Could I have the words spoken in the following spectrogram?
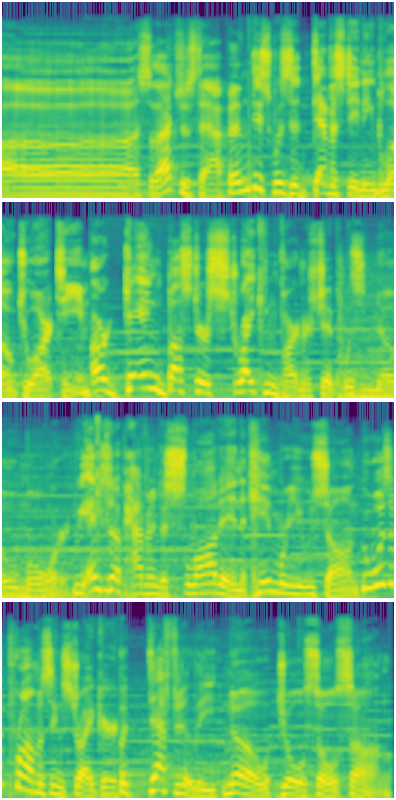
Uh, so that just happened. This was a devastating blow to our team. Our gangbuster striking partnership was no more. We ended up having to slot in Kim Ryu Song, who was a promising striker, but definitely no Jo Sol Song.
